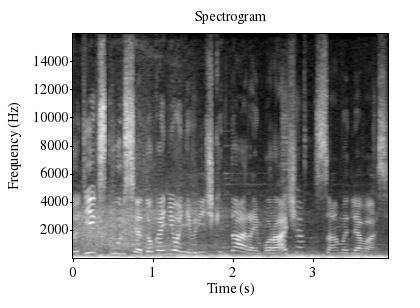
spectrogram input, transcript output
тоді екскурсія до каньйонів річки Тара і Морача саме для вас.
